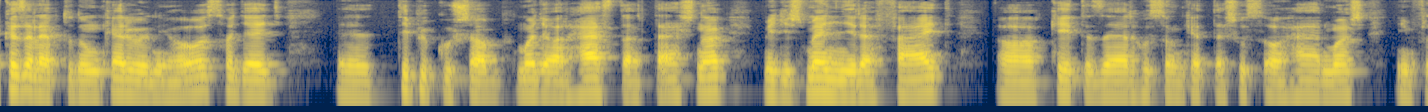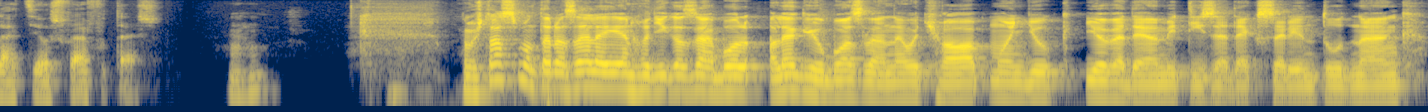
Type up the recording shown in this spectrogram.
közelebb tudunk kerülni ahhoz, hogy egy tipikusabb magyar háztartásnak mégis mennyire fájt a 2022-es, 23-as inflációs felfutás. Uh-huh. Most azt mondtad az elején, hogy igazából a legjobb az lenne, hogyha mondjuk jövedelmi tizedek szerint tudnánk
